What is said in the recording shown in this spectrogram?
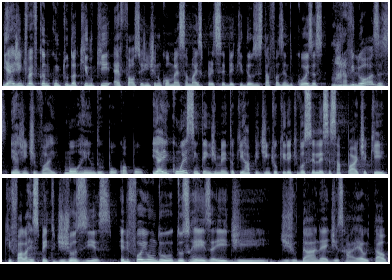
E aí a gente vai ficando com tudo aquilo que é falso e a gente não começa mais a perceber que Deus está fazendo coisas maravilhosas e a gente vai morrendo pouco a pouco. E aí, com esse entendimento aqui rapidinho, que eu queria que você lesse essa parte aqui, que fala a respeito de Josias. Ele foi um do, dos reis aí de, de Judá, né, de Israel e tal.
